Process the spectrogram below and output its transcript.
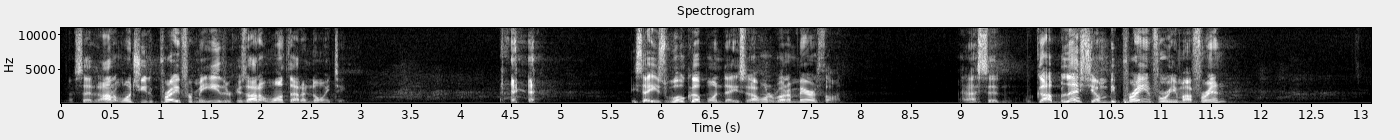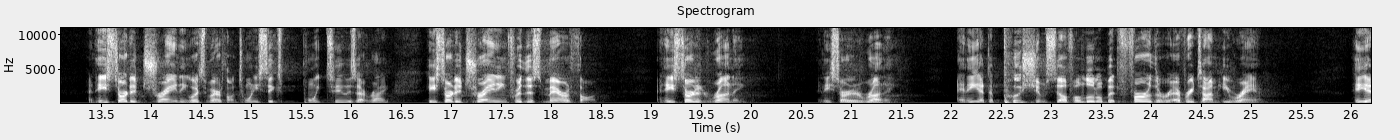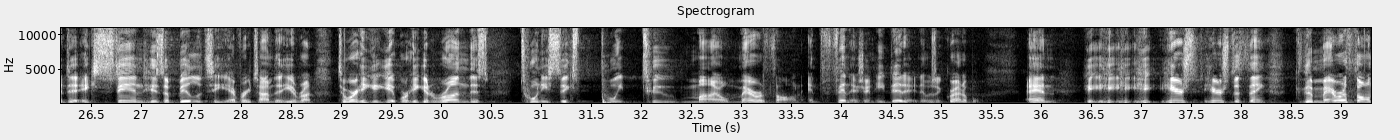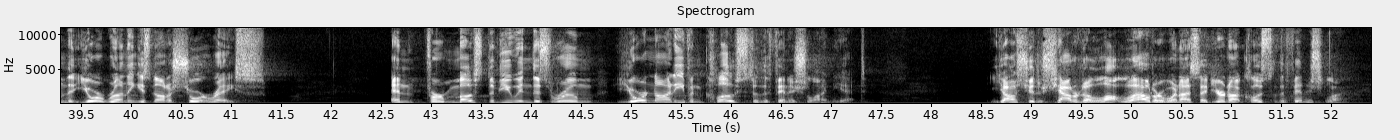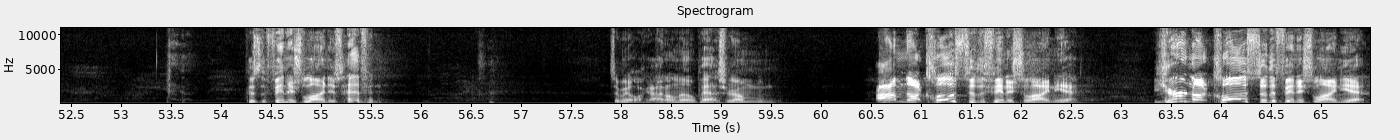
I said, I don't want you to pray for me either because I don't want that anointing. He said, he just woke up one day and said, I want to run a marathon. And I said, Well, God bless you. I'm going to be praying for you, my friend. And he started training. What's marathon? 26.2, is that right? He started training for this marathon. And he started running. And he started running. And he had to push himself a little bit further every time he ran. He had to extend his ability every time that he run to where he could get where he could run this 26.2 mile marathon and finish. And he did it. And it was incredible. And he, he, he, here's, here's the thing the marathon that you're running is not a short race. And for most of you in this room, you're not even close to the finish line yet. Y'all should have shouted a lot louder when I said you're not close to the finish line. Because the finish line is heaven. Some of you are like, I don't know, Pastor. I'm I'm not close to the finish line yet. You're not close to the finish line yet.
